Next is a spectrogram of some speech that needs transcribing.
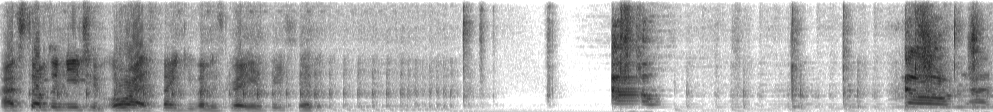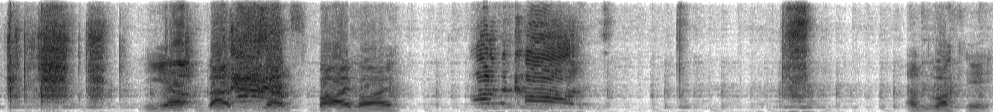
I've stopped on YouTube. Alright, thank you, that is greatly appreciated. Ow. No, Dad. Yep, that's that's bye bye. On the cards. Unlucky.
